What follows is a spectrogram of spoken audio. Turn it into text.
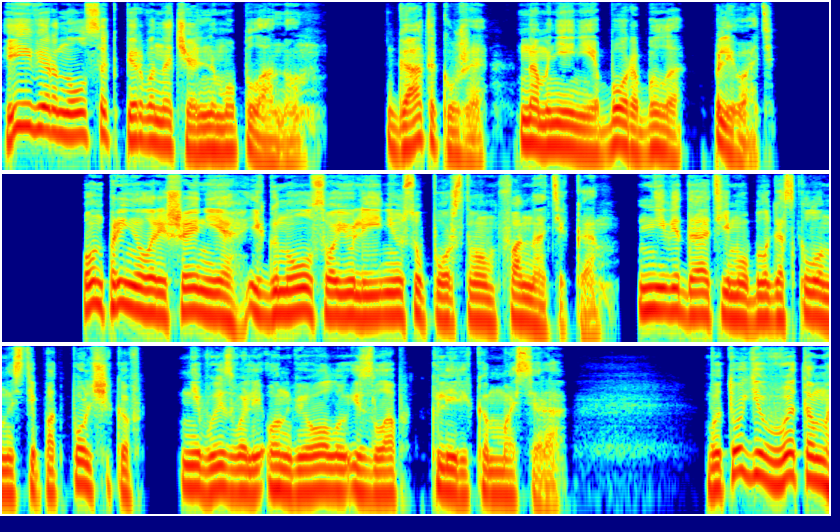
и вернулся к первоначальному плану. Гаток уже на мнение Бора было плевать. Он принял решение и гнул свою линию с упорством фанатика. Не видать ему благосклонности подпольщиков, не вызвали он Виолу из лап клирика-мастера. В итоге в этом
